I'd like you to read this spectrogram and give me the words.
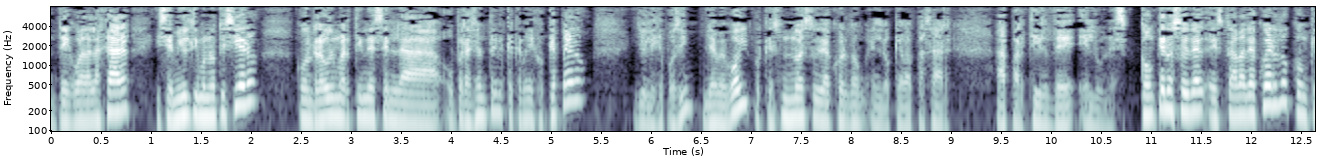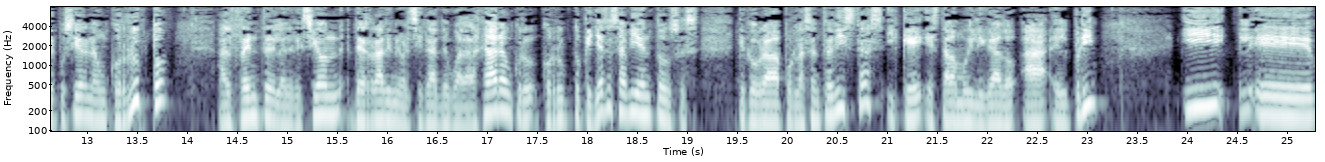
de Guadalajara, hice mi último noticiero con Raúl Martínez en la operación técnica que me dijo, ¿qué pedo? Y yo le dije, pues sí, ya me voy porque no estoy de acuerdo en lo que va a pasar a partir del lunes. ¿Con qué no estoy de- estaba de acuerdo? Con que pusieran a un corrupto al frente de la dirección de Radio Universidad de Guadalajara, un corru- corrupto que ya se sabía entonces que cobraba por las entrevistas y que estaba muy ligado a el PRI. Y eh,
